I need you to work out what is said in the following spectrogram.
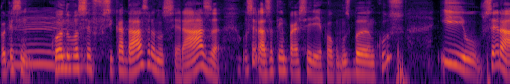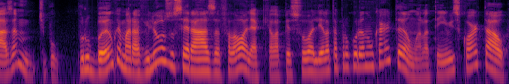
Porque assim, Hum. quando você se cadastra no Serasa, o Serasa tem parceria com alguns bancos e o Serasa, tipo, pro banco é maravilhoso o Serasa falar, olha, aquela pessoa ali, ela tá procurando um cartão, ela tem o score tal.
